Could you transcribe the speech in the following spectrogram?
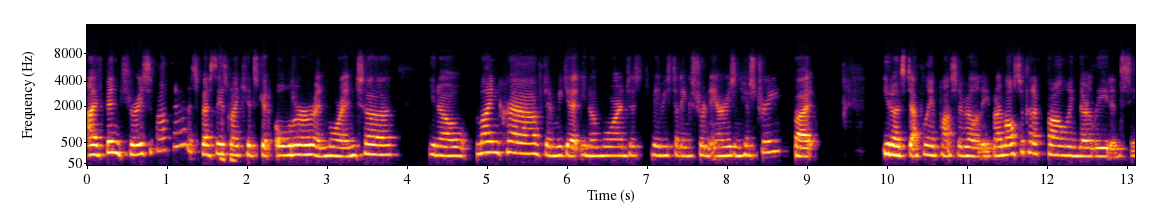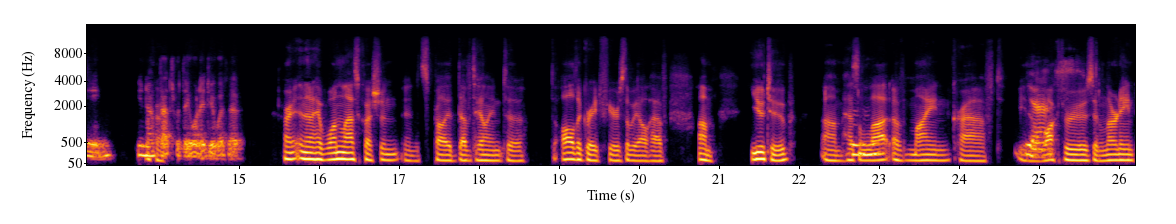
I've been curious about that, especially as my kids get older and more into, you know, Minecraft and we get, you know, more into maybe studying certain areas in history. But you know, it's definitely a possibility. But I'm also kind of following their lead and seeing, you know, Okay. if that's what they want to do with it. All right, and then I have one last question, and it's probably dovetailing to, to all the great fears that we all have. Um, YouTube um, has Mhm. a lot of Minecraft, you know, Yes. walkthroughs and learning.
